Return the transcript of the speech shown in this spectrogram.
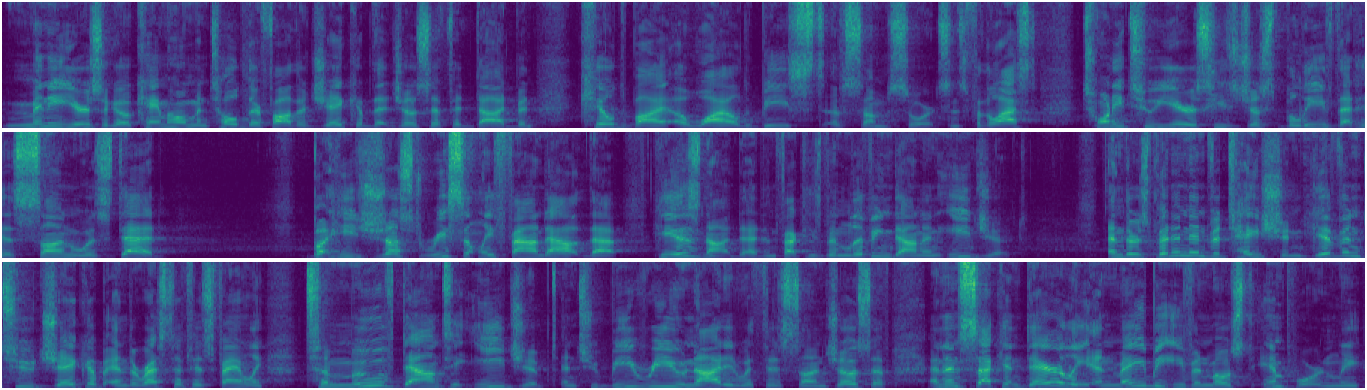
many years ago, came home and told their father Jacob that Joseph had died, been killed by a wild beast of some sort. Since for the last 22 years, he's just believed that his son was dead. But he just recently found out that he is not dead. In fact, he's been living down in Egypt. And there's been an invitation given to Jacob and the rest of his family to move down to Egypt and to be reunited with his son Joseph. And then, secondarily, and maybe even most importantly,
